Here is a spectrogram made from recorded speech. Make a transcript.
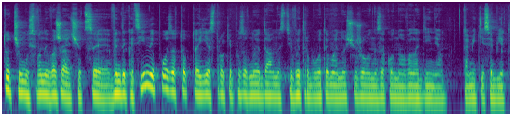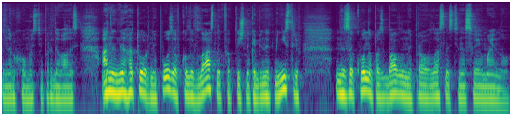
Тут чомусь вони вважають, що це віндикаційний позов, тобто є строки позовної давності, витребувати майно чужого незаконного володіння, там якісь об'єкти нерухомості передавались, а не негаторний позов, коли власник, фактично кабінет міністрів, незаконно позбавлений права власності на своє майно.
